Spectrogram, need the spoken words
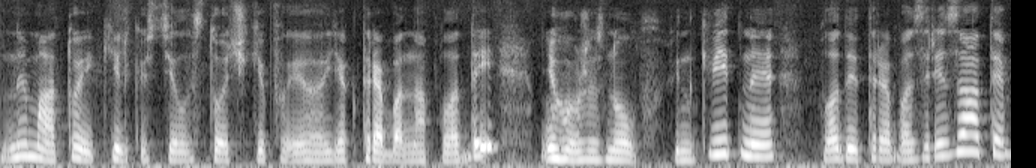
нема тої кількості листочків, е, як треба на плоди. В нього вже знову він квітне, плоди треба зрізати.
